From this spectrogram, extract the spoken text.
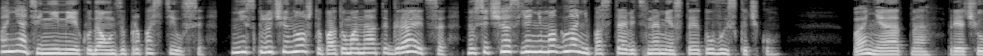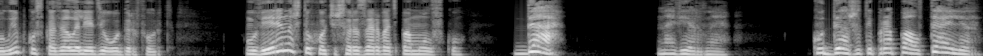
Понятия не имею, куда он запропастился. Не исключено, что потом она отыграется, но сейчас я не могла не поставить на место эту выскочку. «Понятно», — прячу улыбку, сказала леди Оберфорд. «Уверена, что хочешь разорвать помолвку?» «Да!» «Наверное. Куда же ты пропал, Тайлер?»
